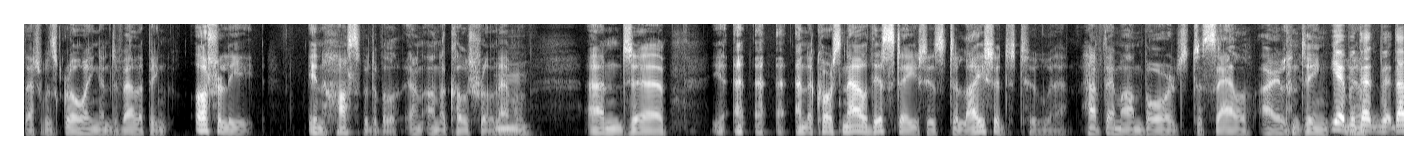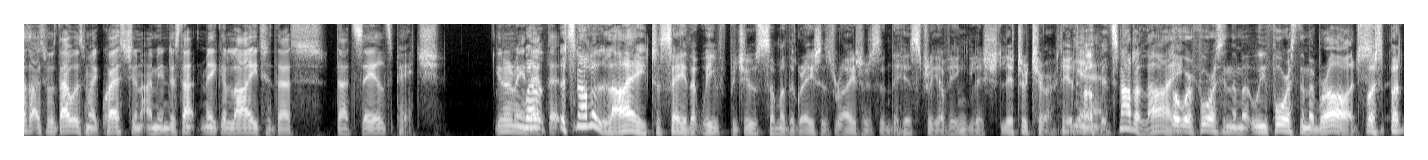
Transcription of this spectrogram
that was growing and developing utterly inhospitable on, on a cultural level, mm. and uh, and of course now this state is delighted to uh, have them on board to sell Ireland Inc. Yeah, but that, that I suppose that was my question. I mean, does that make a lie to that that sales pitch? You know what I mean? Well, that, that... it's not a lie to say that we've produced some of the greatest writers in the history of English literature. You know? yeah. it's not a lie. But we're forcing them. We force them abroad. But but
